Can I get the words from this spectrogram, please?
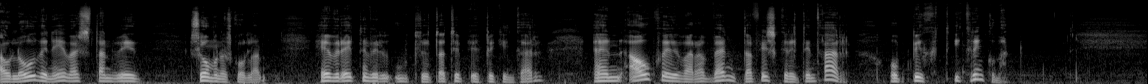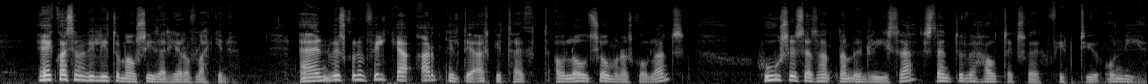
á lóðinni vestan við sjómanaskólan hefur einnig verið útluta til uppbyggingar en ákveði var að venda fiskreitin þar og byggt í kringum hann. Eitthvað sem við lítum á síðar hér á flakkinu. En við skulum fylgja Arnildi arkitekt á Lóð sjómanaskólans. Húsið sem þannig mun rýsa stendur við Háteksveg 59.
